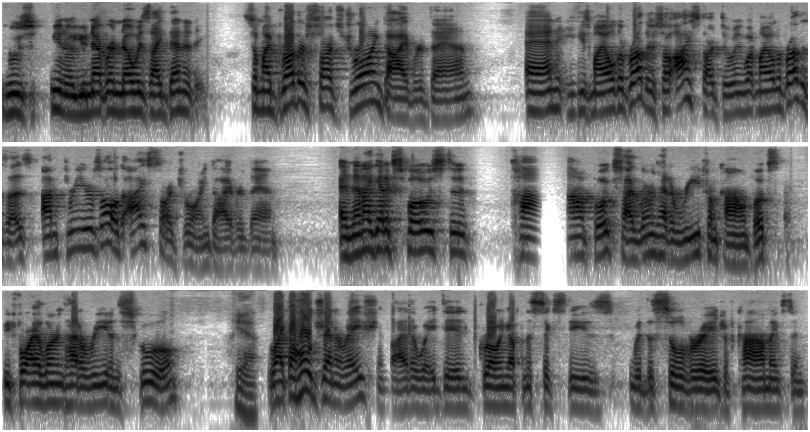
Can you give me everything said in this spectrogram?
who's, you know, you never know his identity. So my brother starts drawing Diver Dan, and he's my older brother. So I start doing what my older brother does. I'm three years old. I start drawing Diver Dan. And then I get exposed to comic books. I learned how to read from comic books before I learned how to read in school. Yeah. Like a whole generation, by the way, did growing up in the 60s with the silver age of comics and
